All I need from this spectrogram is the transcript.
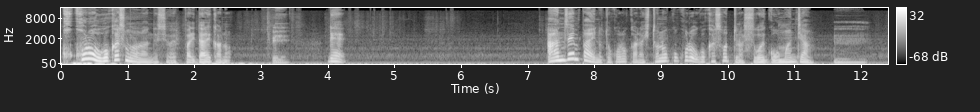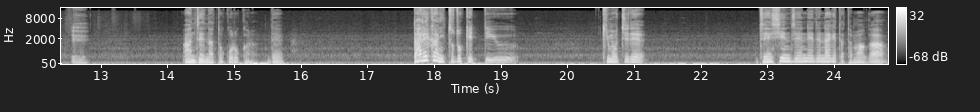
心を動かすものなんですよ。やっぱり誰かの。えで、安全牌のところから人の心を動かそうっていうのはすごい傲慢じゃん。えうんえ安全なところから。で、誰かに届けっていう気持ちで、全身全霊で投げた球が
